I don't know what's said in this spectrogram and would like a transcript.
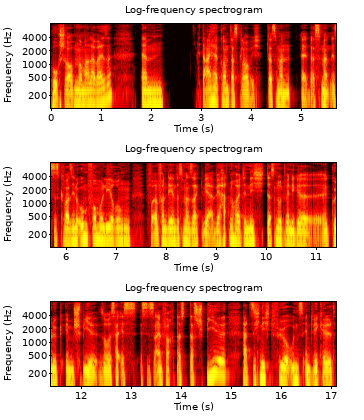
hochschrauben normalerweise. Ähm, daher kommt das, glaube ich, dass man, äh, dass man, es ist quasi eine Umformulierung von, dem, dass man sagt, wir, wir hatten heute nicht das notwendige äh, Glück im Spiel. So, es ist, es ist einfach, das, das Spiel hat sich nicht für uns entwickelt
